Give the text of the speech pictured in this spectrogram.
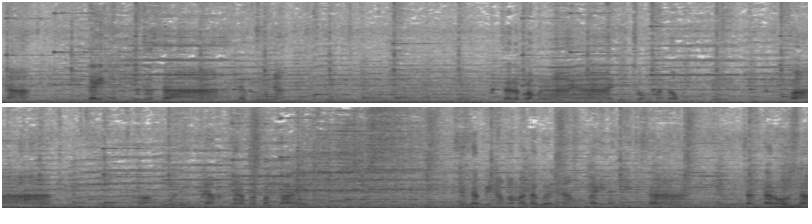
Na kainan dito sa Laguna. Sarap ang uh, lechong manok. Pa mga gulay nila, masarap pagkain. Isa sa pinakamatagal ng kainan dito sa Santa Rosa.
